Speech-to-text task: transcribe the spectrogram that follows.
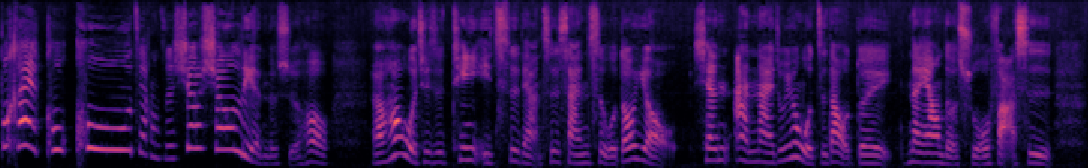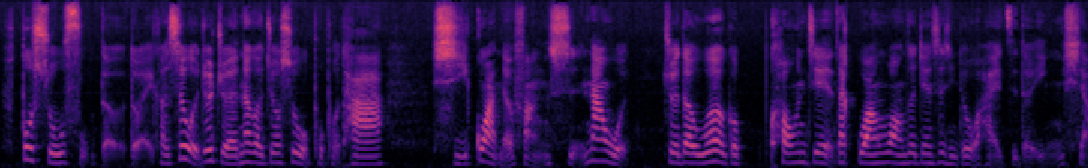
不可以哭哭这样子羞羞脸的时候，然后我其实听一次、两次、三次，我都有先按耐住，因为我知道我对那样的说法是不舒服的，对，可是我就觉得那个就是我婆婆她习惯的方式，那我。觉得我有个空间在观望这件事情对我孩子的影响。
